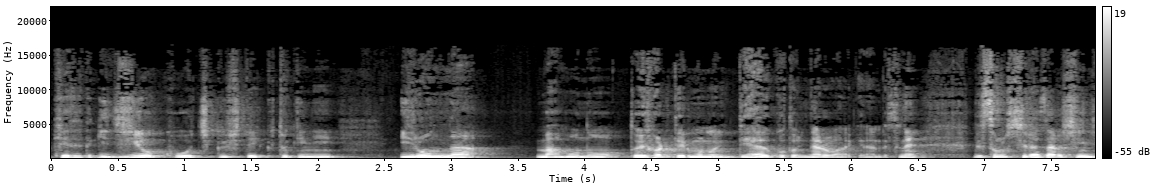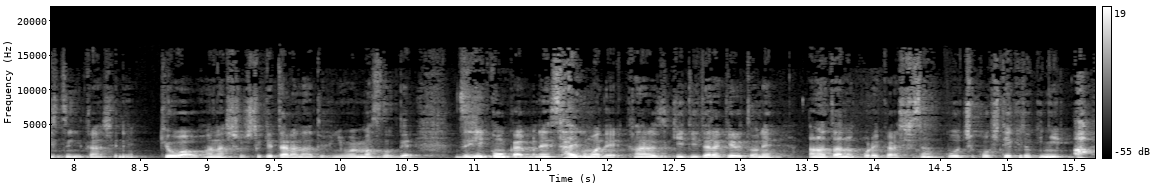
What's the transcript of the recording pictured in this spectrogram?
経済的自由を構築していくときに、いろんな魔物と言われているものに出会うことになるわけなんですね。で、その知らざる真実に関してね、今日はお話をしていけたらなというふうに思いますので、ぜひ今回もね、最後まで必ず聞いていただけるとね、あなたのこれから資産構築をしていくときに、あ、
